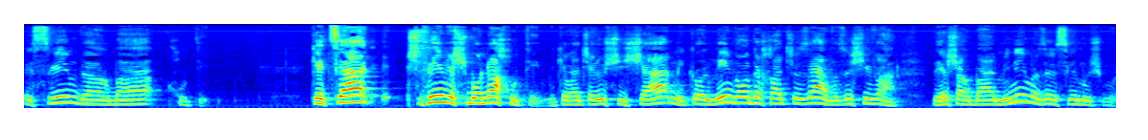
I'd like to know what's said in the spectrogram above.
24 חוטים. כיצד? 28 חוטים, מכיוון שהיו שישה מכל מין ועוד אחד של זהב, אז זה שבעה, ויש ארבעה מינים, אז זה 28.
